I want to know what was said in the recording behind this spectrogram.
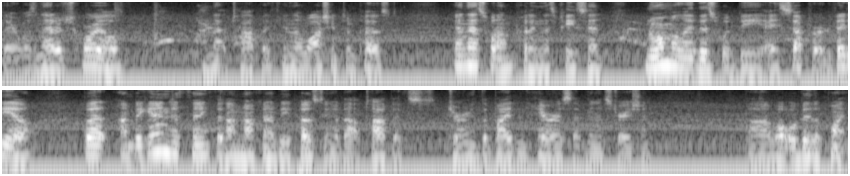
There was an editorial on that topic in the Washington Post, and that's what I'm putting this piece in. Normally, this would be a separate video, but I'm beginning to think that I'm not going to be posting about topics during the Biden Harris administration. Uh, what would be the point?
